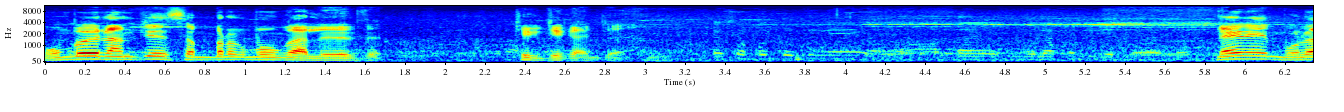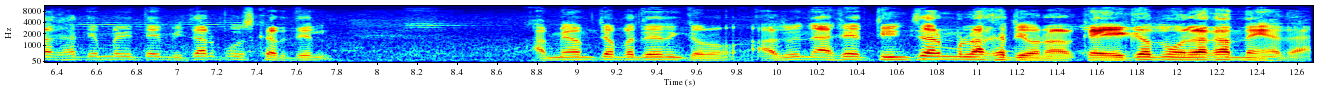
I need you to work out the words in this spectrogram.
मुंबईहून आमचे संपर्क प्रमुख आलेले आहेत. ठिकठिकाणच्या कशा पद्धतीने आता मुलाखती घेतल्या जातात नाही नाही मुलाखतीमध्ये म्हणजे ते विचारपूस करतील. आम्ही आमच्या पद्धतीने करू. अजून अशा तीन चार मुलाखती होणार. काही एकच मुलाखत नाही आता.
